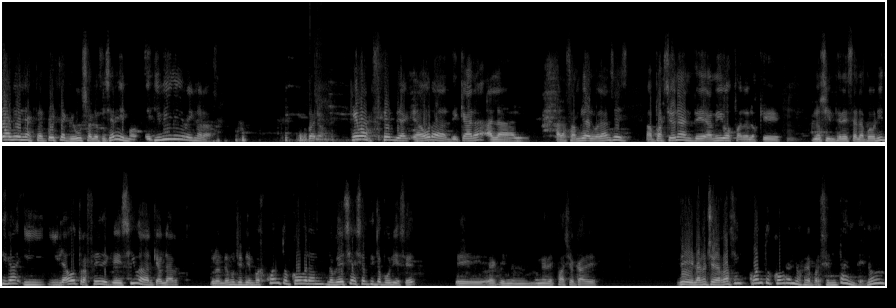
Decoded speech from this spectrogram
cuál es la estrategia que usa el oficialismo. Divide y reinarás. Bueno, ¿qué van a hacer ahora de cara a la, a la Asamblea del Balance? Apasionante, amigos, para los que nos interesa la política. Y, la otra fe de que sí va a dar que hablar durante mucho tiempo es cuánto cobran, lo que decía ayer Tito Pugliese, eh, en, en el espacio acá de, de la noche de Racing, cuánto cobran los representantes, ¿no?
